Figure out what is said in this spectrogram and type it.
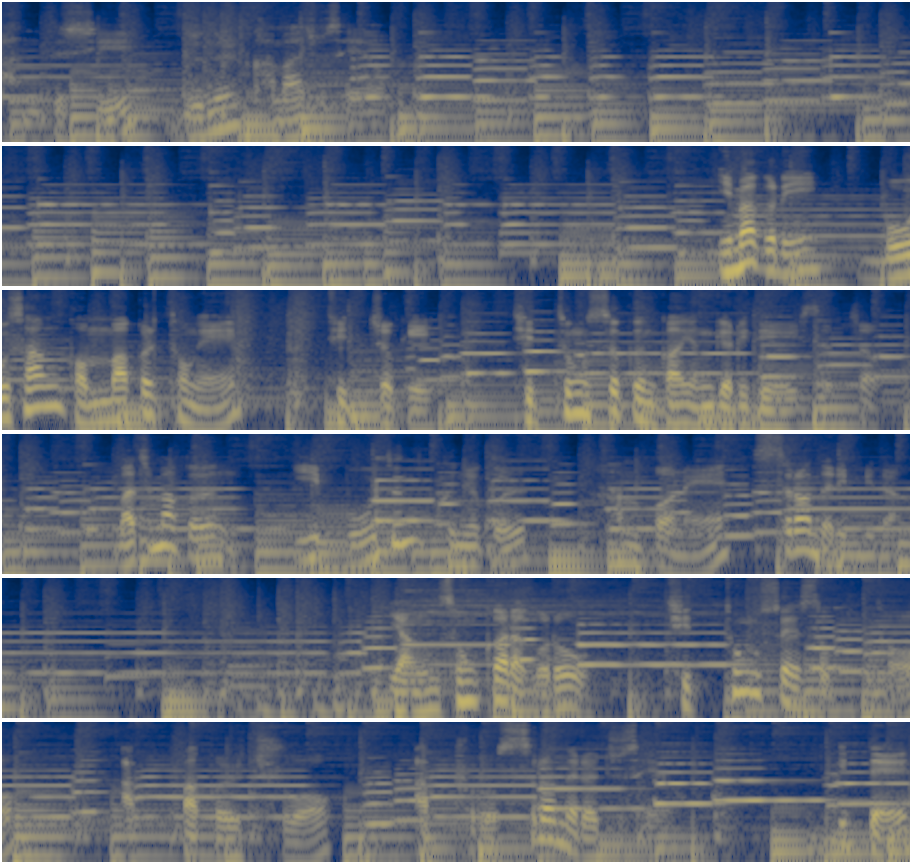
반드시 눈을 감아주세요. 이마근이 모상 건막을 통해 뒤쪽이 뒤통수근과 연결이 되어 있었죠. 마지막은 이 모든 근육을 한 번에 쓸어내립니다. 양손가락으로 뒤통수에서부터 압박을 주어 앞으로 쓸어내려 주세요. 이때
